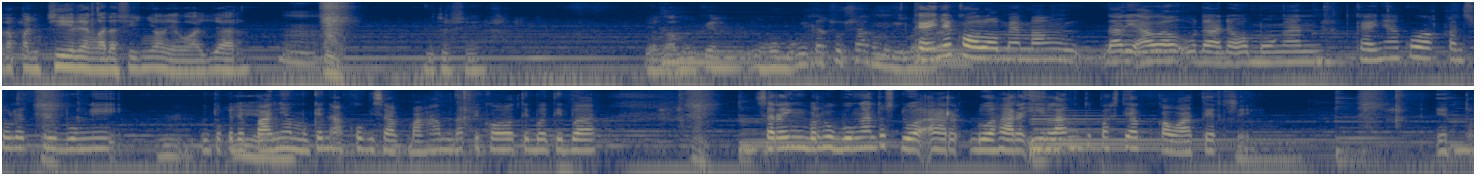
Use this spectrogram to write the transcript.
terpencil yang gak ada sinyal ya wajar Hmm. gitu sih. Ya nggak mungkin menghubungi kan susah gimana? Kayaknya kalau memang dari awal udah ada omongan, kayaknya aku akan sulit dihubungi Hmm, untuk iya. ke depannya mungkin aku bisa paham. Tapi kalau tiba-tiba sering berhubungan terus dua hari, dua hari hilang itu pasti aku khawatir sih. Itu.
